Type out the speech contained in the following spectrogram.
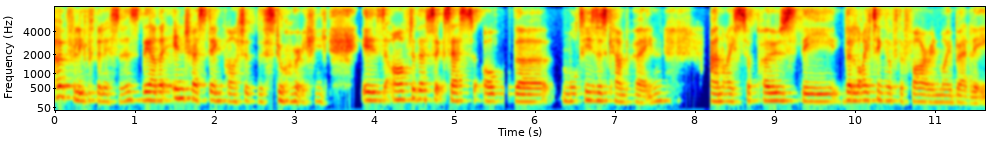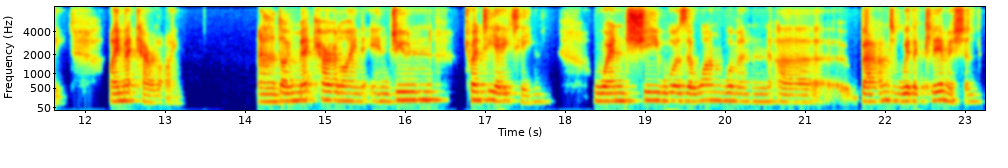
hopefully for the listeners, the other interesting part of the story is after the success of the Maltesers campaign, and I suppose the the lighting of the fire in my belly, I met Caroline. And I met Caroline in June 2018 when she was a one woman uh, band with a clear mission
